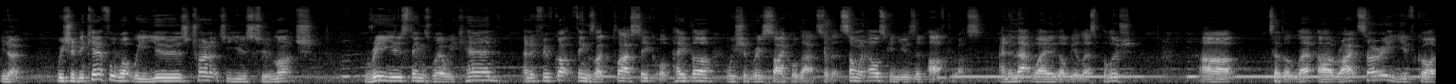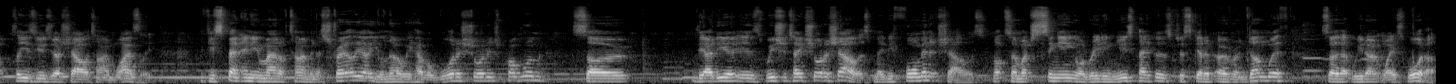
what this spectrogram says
you know, we should be careful what we use, try not to use too much, reuse things where we can, and if we've got things like plastic or paper, we should recycle that so that someone else can use it after us. And in that way, there'll be less pollution. Uh, to the uh, right, sorry, you've got please use your shower time wisely. If you spent any amount of time in Australia, you'll know we have a water shortage problem. So the idea is we should take shorter showers, maybe four minute showers, not so much singing or reading newspapers, just get it over and done with so that we don't waste water.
